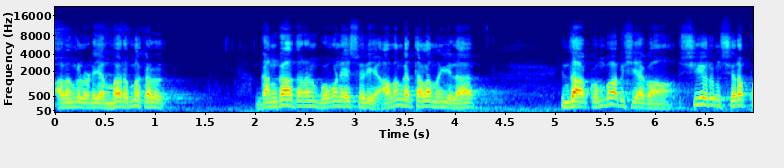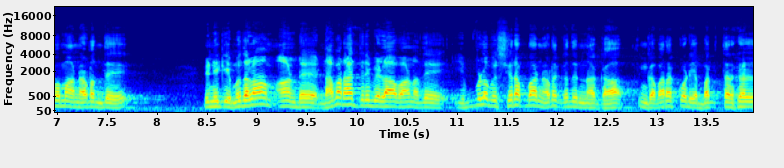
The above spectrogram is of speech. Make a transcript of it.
அவங்களுடைய மருமகள் கங்காதரன் புவனேஸ்வரி அவங்க தலைமையில் இந்த கும்பாபிஷேகம் சீரும் சிறப்புமாக நடந்து இன்றைக்கி முதலாம் ஆண்டு நவராத்திரி விழாவானது இவ்வளவு சிறப்பாக நடக்குதுன்னாக்கா இங்கே வரக்கூடிய பக்தர்கள்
